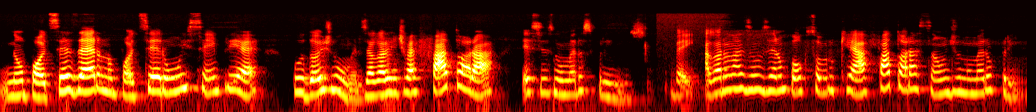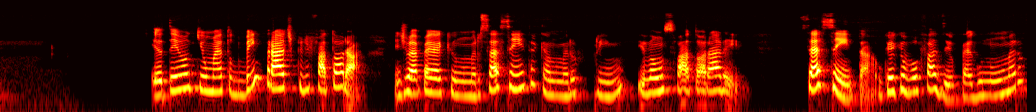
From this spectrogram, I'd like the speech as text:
Não pode ser zero, não pode ser um e sempre é por dois números. Agora a gente vai fatorar esses números primos. Bem, agora nós vamos ver um pouco sobre o que é a fatoração de um número primo. Eu tenho aqui um método bem prático de fatorar. A gente vai pegar aqui o número 60, que é o número primo, e vamos fatorar ele. 60, o que, é que eu vou fazer? Eu pego o número,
